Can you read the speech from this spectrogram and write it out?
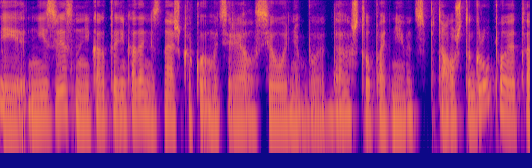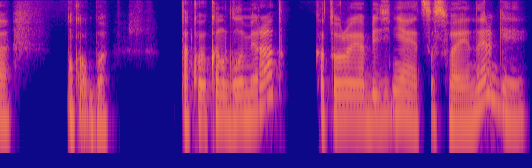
И неизвестно, никогда, никогда не знаешь, какой материал сегодня будет, да, что поднимется. Потому что группа — это, ну, как бы такой конгломерат, который объединяется своей энергией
